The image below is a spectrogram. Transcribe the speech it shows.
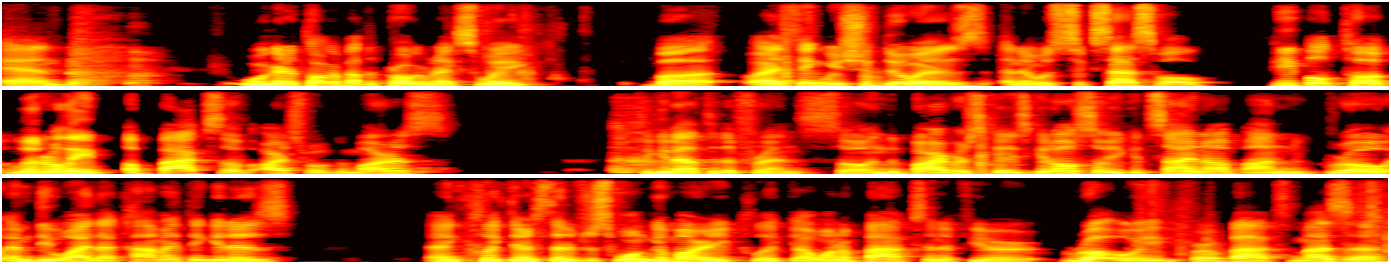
and we're going to talk about the program next week. But I think we should do is, and it was successful, people took literally a box of ArtScroll Gemaras to give out to the friends. So in the barber's case, you could also you could sign up on growmdy.com, I think it is, and click there instead of just one Gemara, you click I want a box, and if you're Ra'ui for a box, Maza,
